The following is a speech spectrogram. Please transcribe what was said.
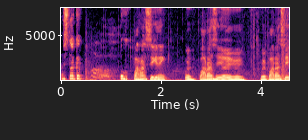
Astaga. Uh, parah sih gini. Wih, parah sih, hei, hei. Wih, parah sih.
